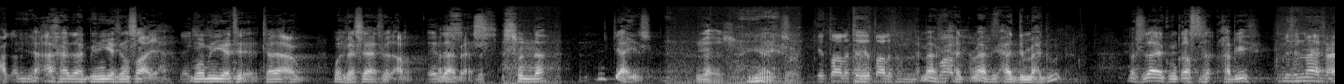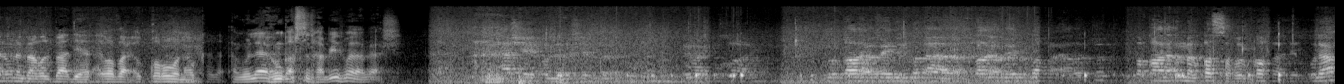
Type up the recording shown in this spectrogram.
على الرجال. إذا أخذ بنية صالحة مو بنية تلاعب والفساد في الأرض إيه فلا بأس. السنة؟ جائز جاهز. جائز إطالته إطالة ما في حد ما في حد محدود. بس لا يكون قصد خبيث. مثل ما يفعلون بعض البادية وضع قرون أو كذا. أقول لا يكون قصد خبيث ولا بأس. الحاشية يقول قال عبيد الله قال عبيد الله عرفته فقال أما القصة والقفا للغلام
